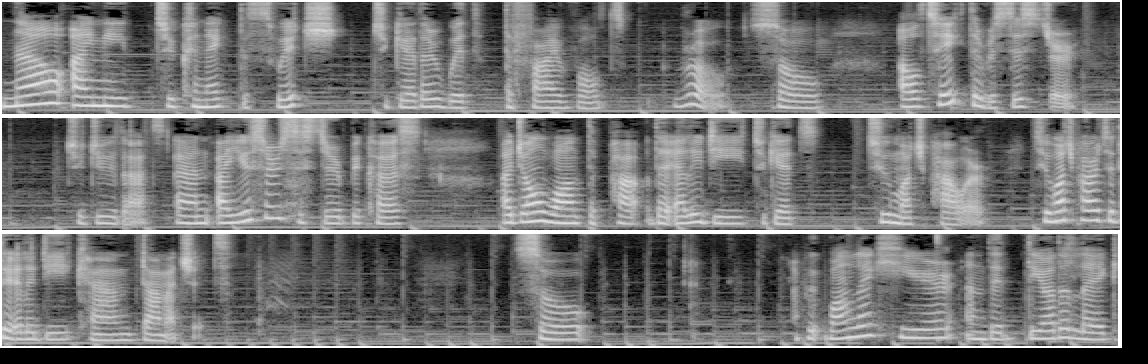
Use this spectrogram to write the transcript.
Now I need to connect the switch together with the 5 volt row. So I'll take the resistor to do that. And I use a resistor because I don't want the, the LED to get too much power. Too much power to the LED can damage it. So I put one leg here and the, the other leg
